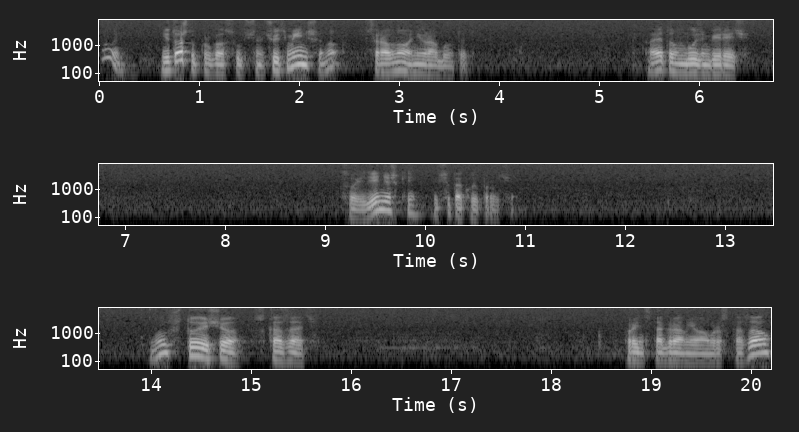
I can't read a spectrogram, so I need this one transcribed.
Ну, не то, что круглосуточно, чуть меньше, но все равно они работают. Поэтому будем беречь свои денежки и все такое прочее. Ну, что еще сказать? Про Инстаграм я вам рассказал.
